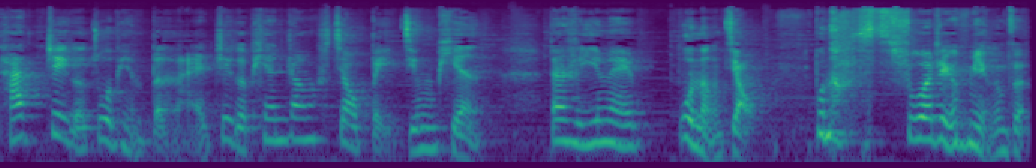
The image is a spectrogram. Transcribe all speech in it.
它这个作品本来这个篇章叫北京篇，但是因为不能叫。不能说这个名字，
